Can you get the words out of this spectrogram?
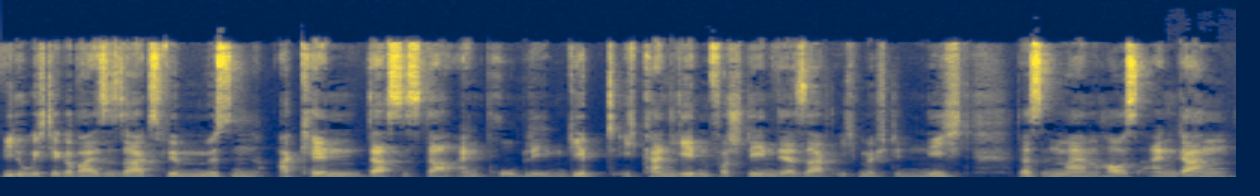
Wie du richtigerweise sagst, wir müssen erkennen, dass es da ein Problem gibt. Ich kann jeden verstehen, der sagt, ich möchte nicht, dass in meinem Hauseingang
